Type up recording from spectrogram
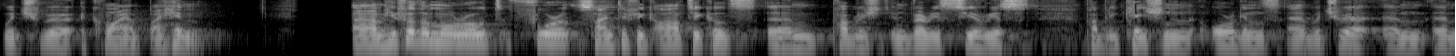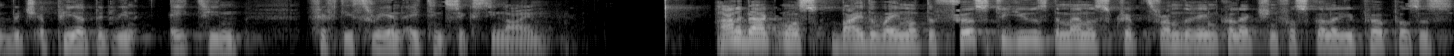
which were acquired by him. Um, he furthermore wrote four scientific articles um, published in very serious publication organs, uh, which, were, um, um which appeared between 1853 and 1869. Haneberg was, by the way, not the first to use the manuscripts from the Rehm collection for scholarly purposes.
